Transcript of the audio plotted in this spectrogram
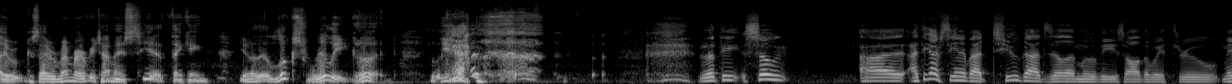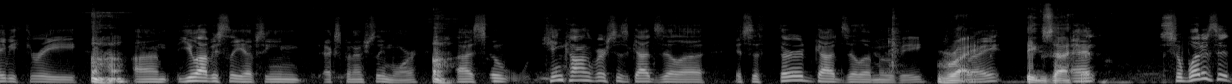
I because I remember every time I see it, thinking, you know, it looks really good. Yeah. That the so uh, I think I've seen about two Godzilla movies all the way through, maybe three. Uh-huh. Um, you obviously have seen exponentially more. Uh. Uh, so King Kong versus Godzilla. It's the third Godzilla movie, Right. right? Exactly. And so, what is it?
